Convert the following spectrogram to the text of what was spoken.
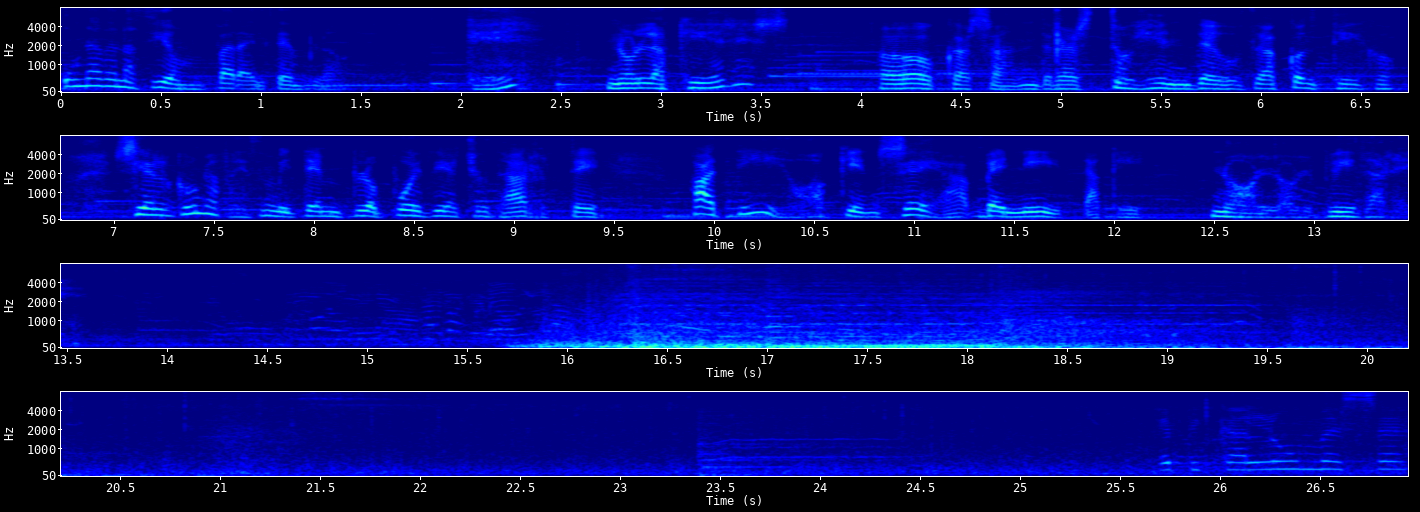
una donación para el templo. ¿Qué? ¿No la quieres? Oh, Cassandra, estoy en deuda contigo. Si alguna vez mi templo puede ayudarte, a ti o a quien sea, venid aquí. No lo olvidaré. επικαλούμε σε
